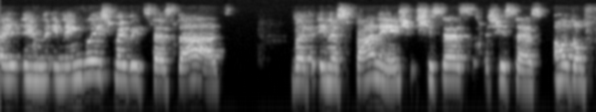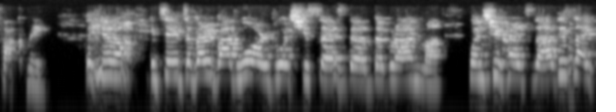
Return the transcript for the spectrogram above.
in in English maybe it says that, but in Spanish she says she says, "Oh, don't fuck me." You know, it's it's a very bad word what she says the the grandma when she hears that. It's like,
